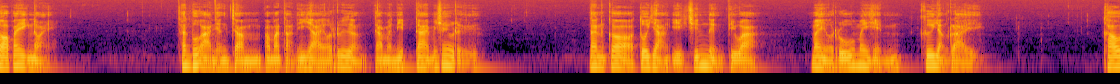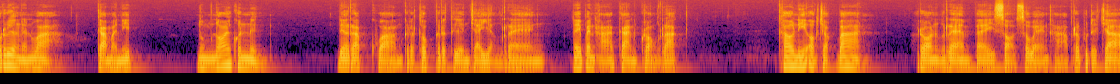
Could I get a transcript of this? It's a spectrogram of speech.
ต่อไปอีกหน่อย ท่านผู้อ่านยังจำอมตะนิยายเรื่องกามนิตได้ไม่ใช่หรือ นั่นก็ตัวอย่างอีกชิ้นหนึ่งที่ว่า ไม่รู้ไม่เห็นคืออย่างไร เขาเรื่องนั้นว่ากามนิตหนุ่มน้อยคนหนึ่ง ได้รับความกระทบกระเทือนใจอย่างแรง ในปัญหาการครองรัก เขาหนีออกจากบ้าน รอนแรมไปสอดแสวงหาพระพุทธเจ้า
